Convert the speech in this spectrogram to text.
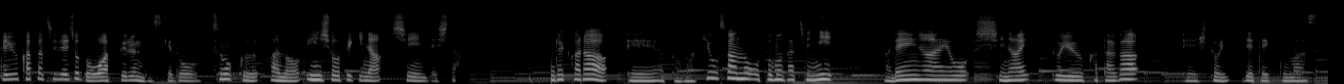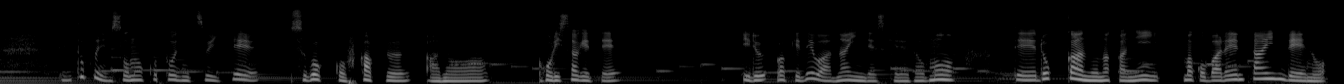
ていう形でちょっと終わってるんですけど、すごくあの印象的なシーンでした。それから、えー、あと、牧雄さんのお友達に、まあ、恋愛をしないという方が、えー、一人出てきます。で特にそのことについて、すごくこう深く、あのー、掘り下げているわけではないんですけれども、で、ロッカーの中に、まあ、こうバレンタインデーの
